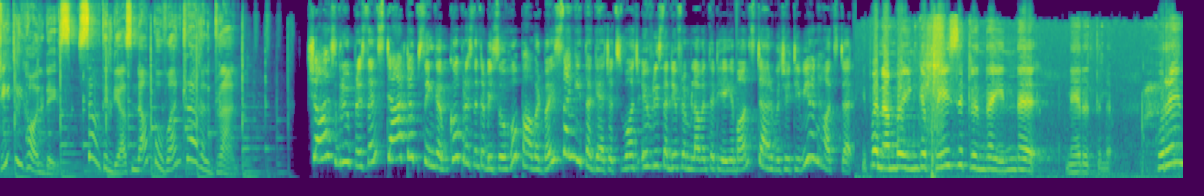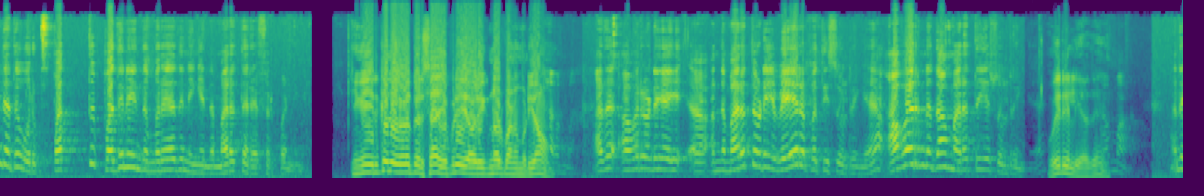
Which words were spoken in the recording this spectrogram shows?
GT holidays south India's number one travel brand Charles Group presents Startup Singam, co-presented by Zoho, powered by Sangeeta Gadgets. Watch every Sunday from 11:30 a.m. on Star Vijay TV and Hotstar. இப்போ நம்ம இங்கே பேசிட்டு இருந்த இந்த நேரத்தில் குறைந்தது ஒரு பத்து பதினைந்து முறையாவது நீங்கள் இந்த மரத்தை ரெஃபர் பண்ணீங்க. இங்கே இருக்குது எவ்வளோ பெருசா? எப்படி அவர் இக்னோர் பண்ண முடியும்? அது அவருடைய அஹ், அந்த மரத்துடைய வேரை பற்றி சொல்கிறீங்க அவர்னு தான் மரத்தையே சொல்கிறீங்க உயிர் இல்லையா அது? ஆமாம் அந்த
